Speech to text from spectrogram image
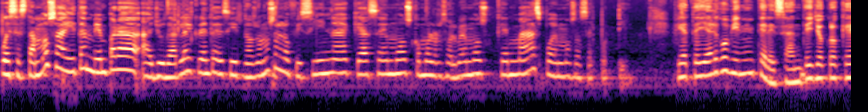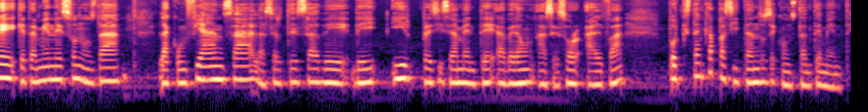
pues estamos ahí también para ayudarle al cliente a decir, nos vemos en la oficina, qué hacemos, cómo lo resolvemos, qué más podemos hacer por ti. Fíjate, hay algo bien interesante, yo creo que, que también eso nos da la confianza, la certeza de, de, ir precisamente a ver a un asesor alfa, porque están capacitándose constantemente.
